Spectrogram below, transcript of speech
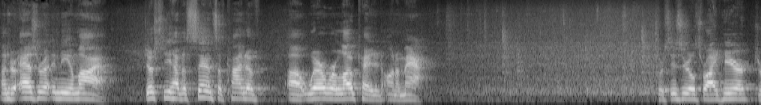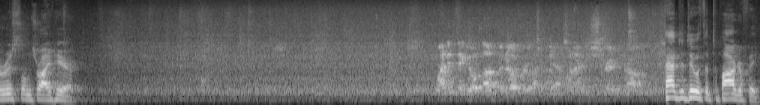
under Ezra and Nehemiah. Just so you have a sense of kind of uh, where we're located on a map. Of course, Israel's right here, Jerusalem's right here. Why did they go up and over like that? Why not just straight across? Had to do with the topography.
